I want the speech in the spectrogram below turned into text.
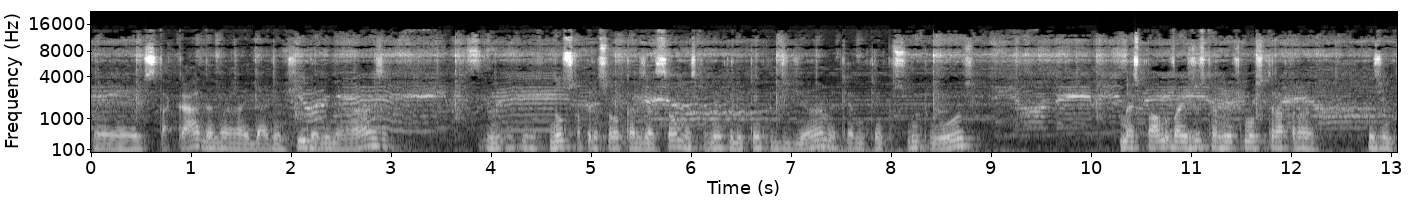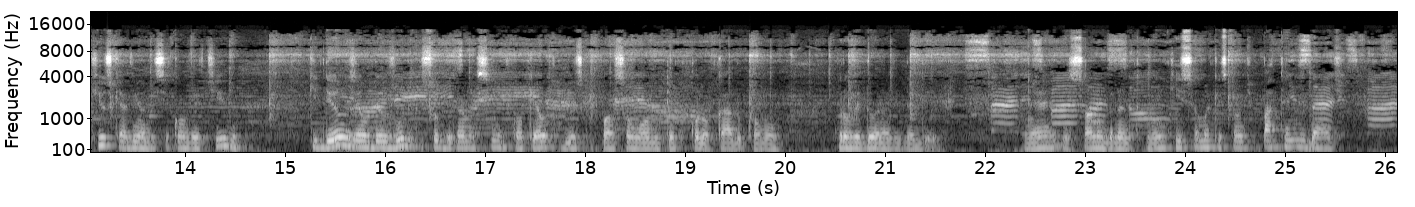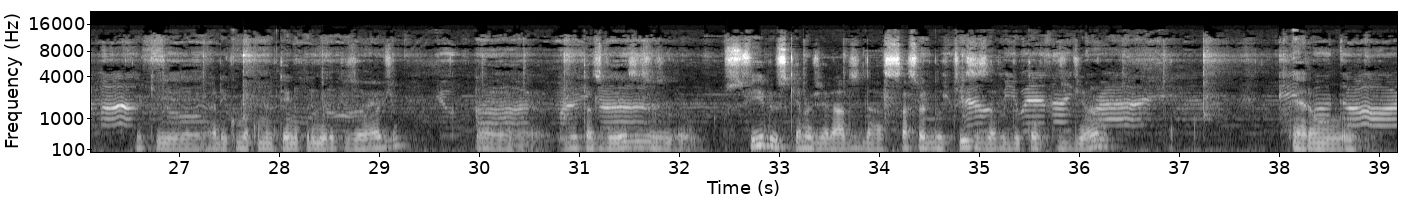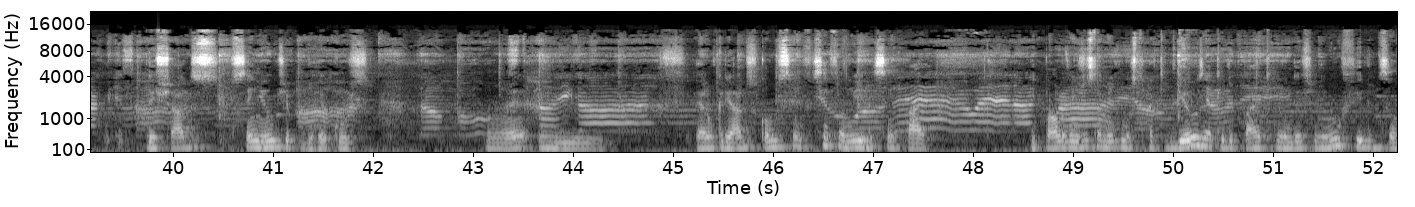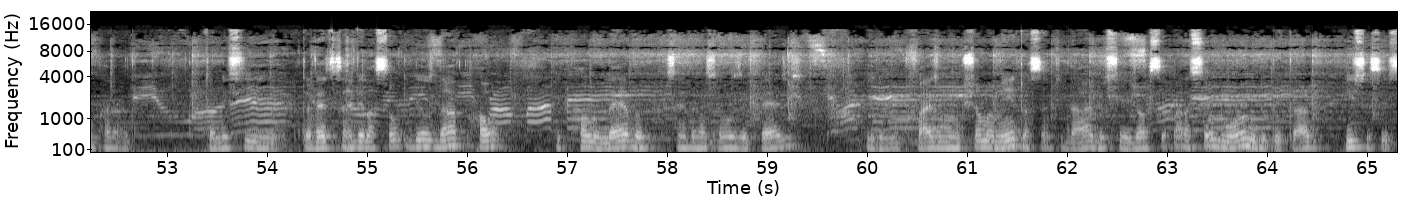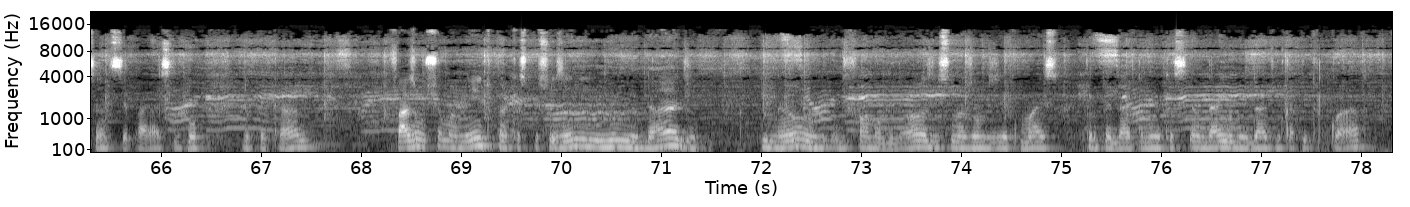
é, destacada na Idade Antiga, ali na Ásia, não só pela sua localização, mas também pelo templo de Diana, que era um templo suntuoso. Mas Paulo vai justamente mostrar para os gentios que haviam ali se convertido que Deus é o Deus único e soberano acima de qualquer outro Deus que possa o homem ter colocado como provedor na vida dele. Né? E só lembrando também que isso é uma questão de paternidade, porque ali como eu comentei no primeiro episódio, é, muitas vezes os, os, filhos que eram gerados das sacerdotisas ali do templo de Diana eram deixados sem nenhum tipo de recurso, né? e eram criados como sem, sem família, sem pai. E Paulo vem justamente mostrar que Deus é aquele pai que não deixa nenhum filho desamparado. Então, nesse, através dessa revelação que Deus dá a Paulo, e Paulo leva essa revelação aos Efésios, ele faz um chamamento à santidade, ou seja, a separação do homem do pecado. Isso é ser santo, separar-se do, do pecado. Faz um chamamento para que as pessoas andem em humildade e não de forma orgulhosa. Isso nós vamos ver com mais propriedade também, o que é andar em humildade no capítulo 4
